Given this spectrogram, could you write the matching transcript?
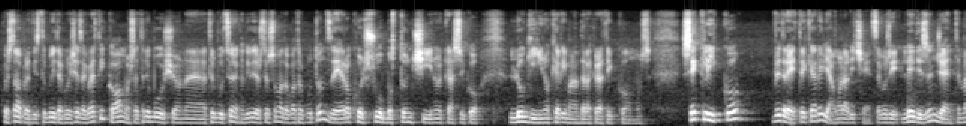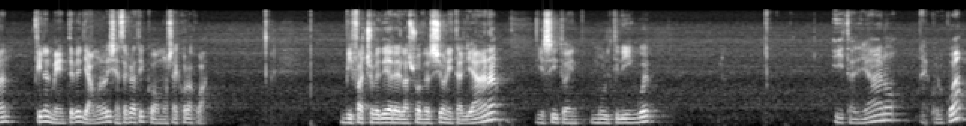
Quest'opera è distribuita con licenza Creative Commons, attribution, attribuzione condivisa allo stesso modo 4.0 col suo bottoncino, il classico login che rimanda alla Creative Commons. Se clicco vedrete che arriviamo alla licenza, così ladies and gentlemen finalmente vediamo la licenza Creative Commons, eccola qua. Vi faccio vedere la sua versione italiana, il sito è in multilingue, italiano, eccolo qua,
